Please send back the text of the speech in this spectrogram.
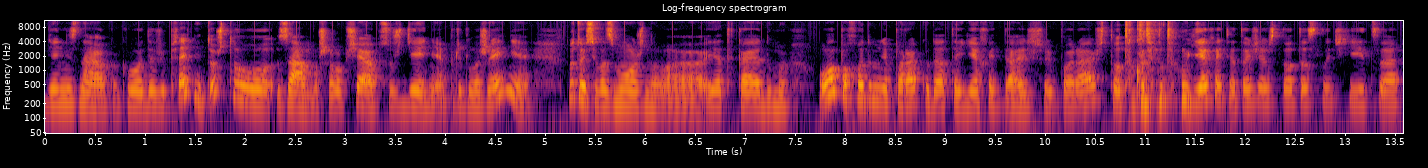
я не знаю, как его даже писать, не то, что замуж, а вообще обсуждение предложения, ну, то есть возможного, я такая думаю, о, походу мне пора куда-то ехать дальше, пора что-то куда-то уехать, а то сейчас что-то случится.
